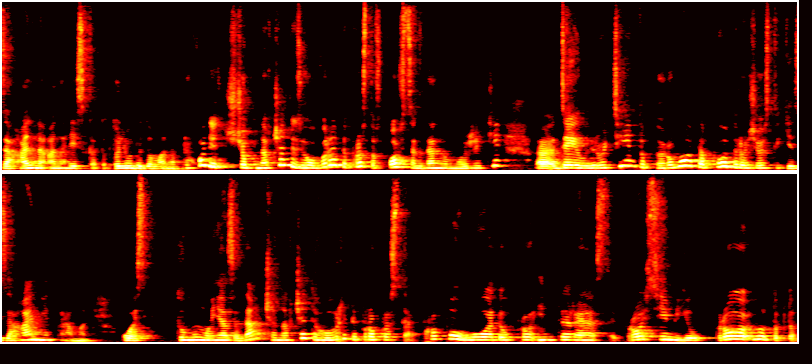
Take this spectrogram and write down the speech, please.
загальна англійська, тобто люди до мене приходять, щоб навчитись говорити просто в повсякденному житті, е, daily routine, тобто робота, подорожі, ось такі загальні теми. Ось. Тому моя задача навчити говорити про просте, про погоду, про інтереси, про сім'ю, про ну тобто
